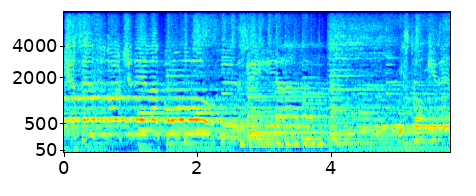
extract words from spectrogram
Che il senso dolce della voce. spoke it.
